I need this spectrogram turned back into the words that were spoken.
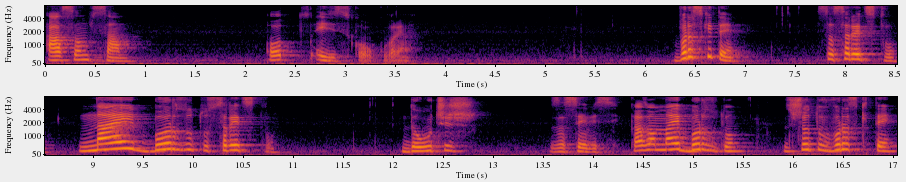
аз съм сам. От еди си колко време. Връзките са средство. Най-бързото средство да учиш за себе си. Казвам най-бързото, защото връзките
